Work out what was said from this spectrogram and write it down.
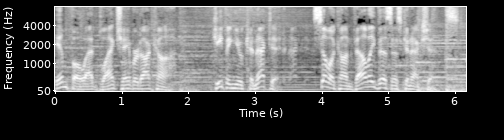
info at blackchamber.com. Keeping you connected. Silicon Valley Business Connections.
